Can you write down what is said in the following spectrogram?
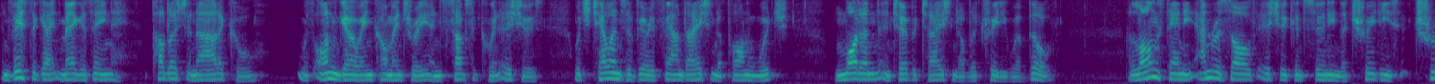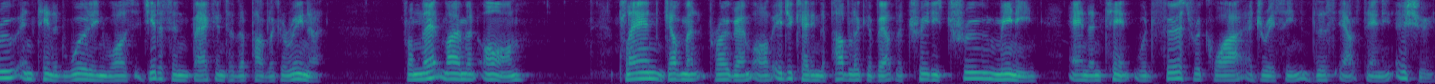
Investigate magazine published an article with ongoing commentary and subsequent issues which challenged the very foundation upon which modern interpretations of the treaty were built. A long standing unresolved issue concerning the treaty's true intended wording was jettisoned back into the public arena. From that moment on, planned government program of educating the public about the treaty's true meaning and intent would first require addressing this outstanding issue.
